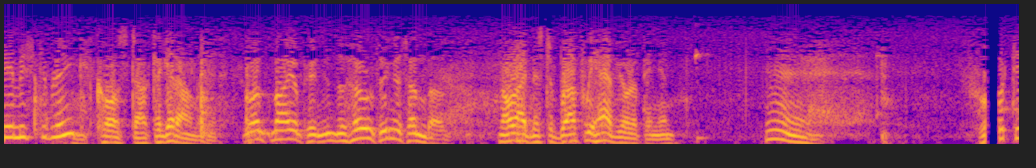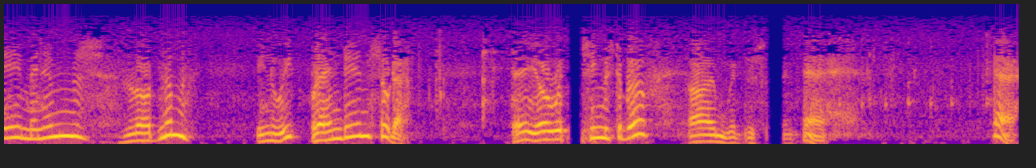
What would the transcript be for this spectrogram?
Ready, Mr. Blake? Of course, Doctor. Get on with it. If you want my opinion, the whole thing is humbug. All right, Mr. Bruff, we have your opinion. Yeah. Forty minims laudanum in wheat brandy and soda. Uh, you're witnessing, Mr. Bruff? I'm witnessing. Yeah. Yeah.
